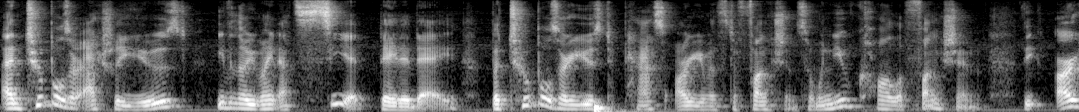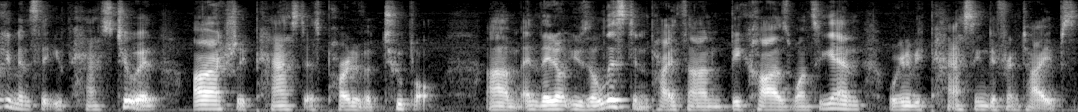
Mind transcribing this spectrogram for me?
And tuples are actually used even though you might not see it day to day, but tuples are used to pass arguments to functions. So when you call a function, the arguments that you pass to it are actually passed as part of a tuple. Um, and they don't use a list in Python because, once again, we're going to be passing different types.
